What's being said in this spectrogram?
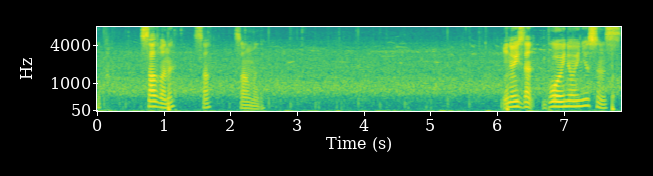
Hop. Sal bana. Sal. Salmadı. Yani o yüzden bu oyunu oynuyorsanız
